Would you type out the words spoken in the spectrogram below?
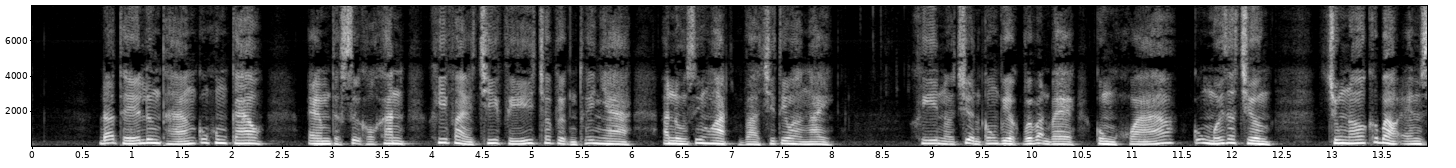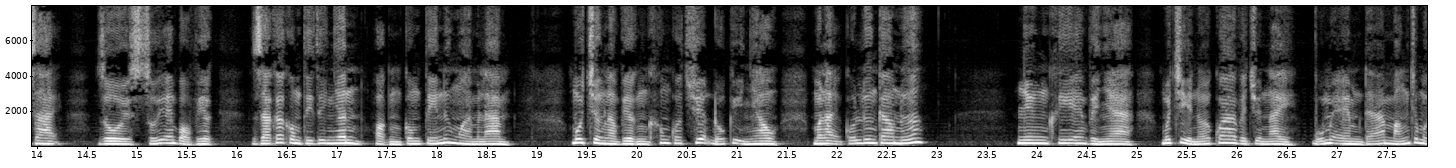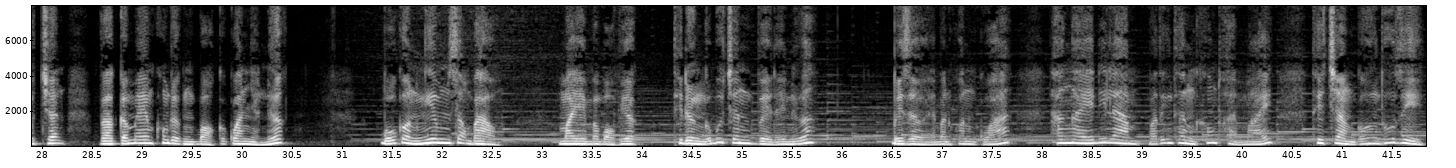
Đã thế lương tháng cũng không cao, em thực sự khó khăn khi phải chi phí cho việc thuê nhà, ăn uống sinh hoạt và chi tiêu hàng ngày. Khi nói chuyện công việc với bạn bè cùng khóa cũng mới ra trường, chúng nó cứ bảo em dại, rồi xúi em bỏ việc ra các công ty tư nhân hoặc công ty nước ngoài mà làm. Môi trường làm việc không có chuyện đố kỵ nhau mà lại có lương cao nữa. Nhưng khi em về nhà mới chỉ nói qua về chuyện này, bố mẹ em đã mắng cho một trận và cấm em không được bỏ cơ quan nhà nước. Bố còn nghiêm giọng bảo, mày mà bỏ việc thì đừng có bước chân về đây nữa. Bây giờ em băn khoăn quá, hàng ngày đi làm mà tinh thần không thoải mái thì chẳng có hứng thú gì.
